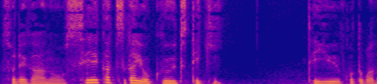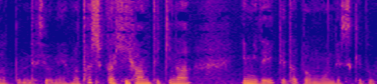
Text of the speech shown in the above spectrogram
それがあの、生活が抑うつ的っていう言葉だったんですよね。まあ確か批判的な意味で言ってたと思うんですけど。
